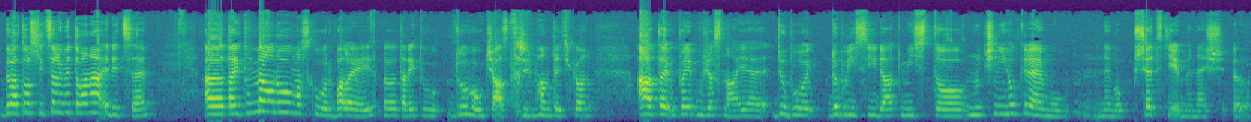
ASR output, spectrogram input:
byla to sice limitovaná edice, tady tu melonovou masku od Balej, uh, tady tu druhou část tady mám teďkon. A ta je úplně úžasná, je dobrý, dobrý si dát místo nočního krému, nebo předtím, než uh,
